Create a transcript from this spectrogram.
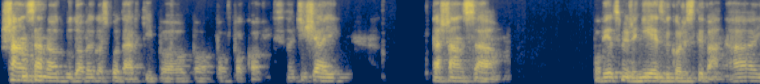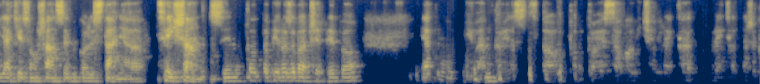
szansa na odbudowę gospodarki po, po, po, po COVID. No dzisiaj ta szansa, powiedzmy, że nie jest wykorzystywana. Jakie są szanse wykorzystania tej szansy, no to dopiero zobaczymy, bo jak mówiłem, to jest, to, to, to jest całkowicie w rękach, w rękach naszego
